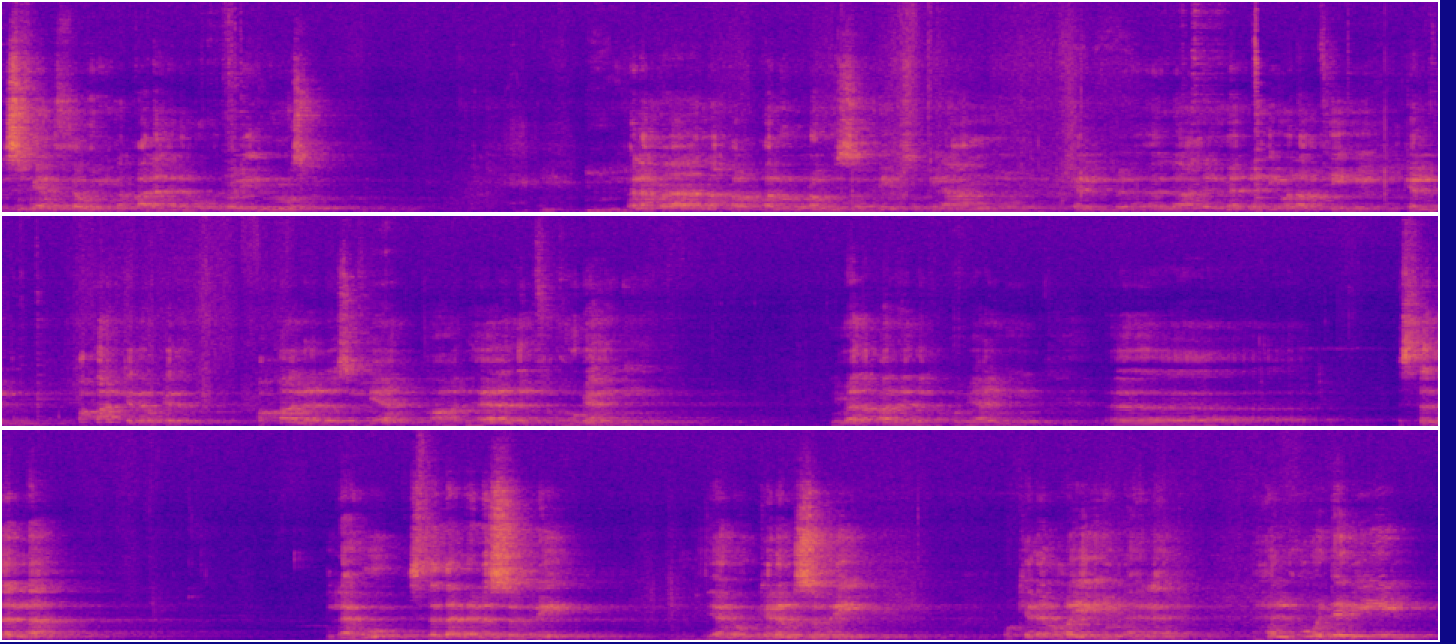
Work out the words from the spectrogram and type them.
لسفيان الثوري نقلها له الوليد بن مسلم. فلما نقل قالوا له الزهري سئل عن الكلب عن الماء الذي ولغ فيه الكلب فقال كذا وكذا. فقال لسفيان قال هذا الفقه بعينه. لماذا قال هذا الفقه بعينه؟ استدل له استدل للزهري لأنه كلام الزهري وكلام غيره من أهل العلم. هل هو دليل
